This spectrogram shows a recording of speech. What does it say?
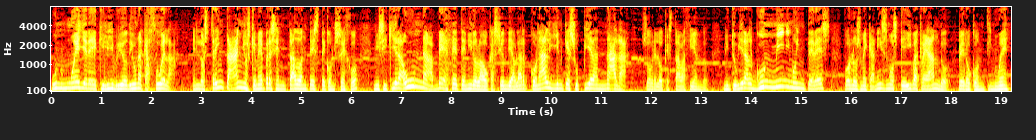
un muelle de equilibrio de una cazuela. En los 30 años que me he presentado ante este consejo, ni siquiera una vez he tenido la ocasión de hablar con alguien que supiera nada sobre lo que estaba haciendo, ni tuviera algún mínimo interés por los mecanismos que iba creando, pero continué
